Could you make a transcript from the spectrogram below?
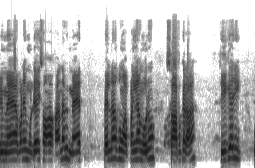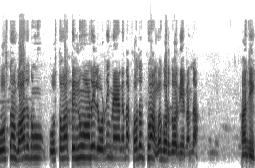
ਵੀ ਮੈਂ ਆਪਣੇ ਮੁੰਡਿਆਂ ਦੀ ਸੌਹਾਂ ਖਾਣਾ ਵੀ ਮੈਂ ਪਹਿਲਾਂ ਤੂੰ ਆਪਣੀਆਂ ਮੋਹਰੋਂ ਸਾਫ਼ ਕਰਾ। ਠੀਕ ਹੈ ਜੀ? ਉਸ ਤੋਂ ਬਾਅਦ ਤੂੰ, ਉਸ ਤੋਂ ਬਾਅਦ ਤੈਨੂੰ ਆਉਣ ਦੀ ਲੋੜ ਨਹੀਂ, ਮੈਂ ਕਹਿੰਦਾ ਖੁਦ ਢਵਾਉਂਗਾ ਗੁਰਦੁਆਰੇ ਦੀਆਂ ਕੰਧਾਂ। ਹਾਂਜੀ।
